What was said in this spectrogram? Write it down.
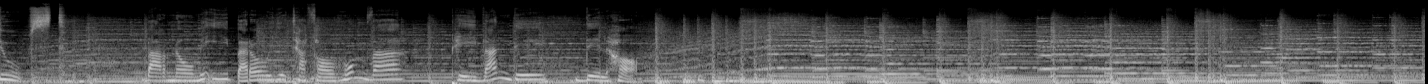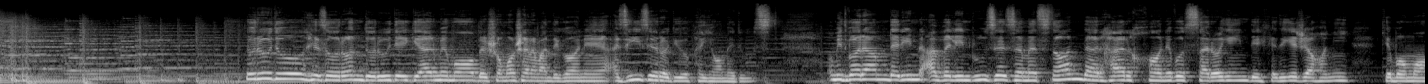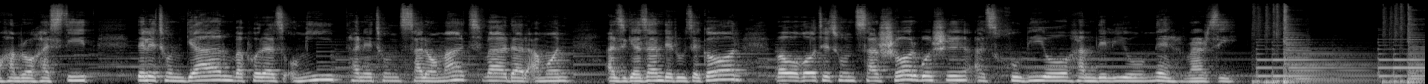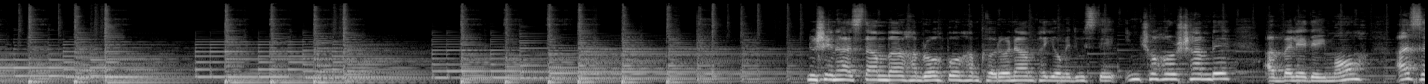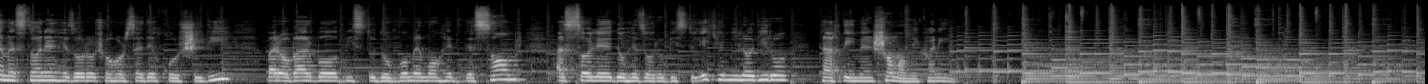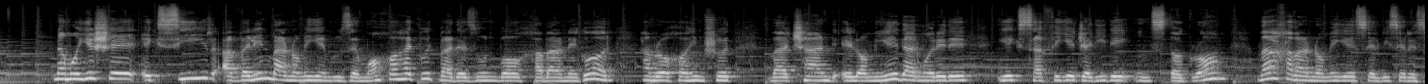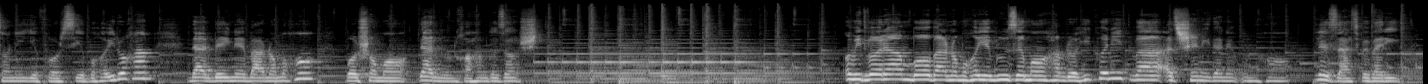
دوست. برنامه ای برای تفاهم و پیوند دلها. درود و هزاران درود گرم ما به شما شنوندگان عزیز رادیو پیام دوست. امیدوارم در این اولین روز زمستان در هر خانه و سرای این دهکده جهانی که با ما همراه هستید دلتون گرم و پر از امید تنتون سلامت و در امان. از گزند روزگار و اوقاتتون سرشار باشه از خوبی و همدلی و مهرورزی. نوشین هستم و همراه با همکارانم پیام دوست این چهار شنبه اول دی ماه از زمستان 1400 خورشیدی برابر با 22 ماه دسامبر از سال 2021 میلادی رو تقدیم شما می‌کنیم. نمایش اکسیر اولین برنامه امروز ما خواهد بود. بعد از اون با خبرنگار همراه خواهیم شد. و چند اعلامیه در مورد یک صفحه جدید اینستاگرام و خبرنامه سرویس رسانه فارسی بهایی رو هم در بین برنامه ها با شما در میون خواهم گذاشت. امیدوارم با برنامه های امروز ما همراهی کنید و از شنیدن اونها لذت ببرید.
